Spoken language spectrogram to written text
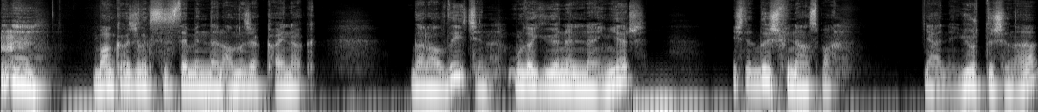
bankacılık sisteminden alınacak kaynak daraldığı için buradaki yönelilen yer işte dış finansman yani yurt dışına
